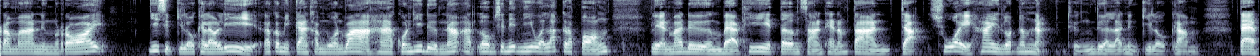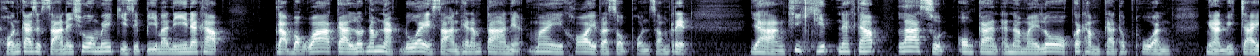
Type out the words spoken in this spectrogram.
ประมาณ 100 20 กิโลแคลอรี่ แล้วก็มีการคำนวณว่าหากคนที่ดื่มน้ำอัดลมชนิดนี้วันละกระป๋อง เปลี่ยนมาดื่มแบบที่เติมสารแทนน้ำตาล จะช่วยให้ลดน้ำหนักถึงเดือนละ 1 กิโลกรัม แต่ผลการศึกษาในช่วงไม่กี่สิบปีมานี้นะครับ กลับบอกว่าการลดน้ำหนักด้วยสารแทนน้ำตาลเนี่ยไม่ค่อยประสบผลสำเร็จอย่างที่คิดนะครับ ล่าสุดองค์การอนามัยโลกก็ทำการทบทวน งานวิจัย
